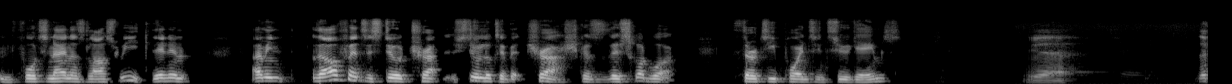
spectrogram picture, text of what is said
49ers last week. They didn't. I mean, the offense is still tra- still looks a bit trash because they scored what 30 points in two games. Yeah, the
